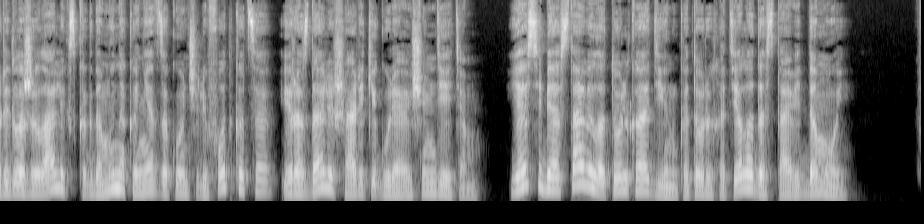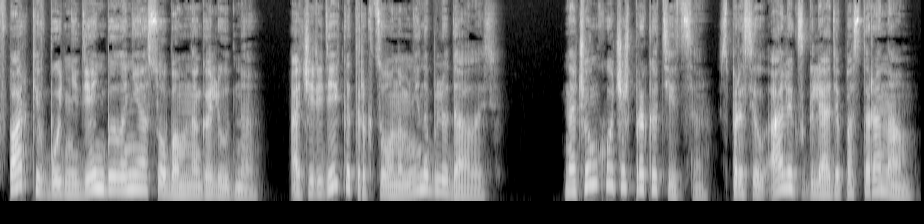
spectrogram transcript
предложил Алекс, когда мы наконец закончили фоткаться и раздали шарики гуляющим детям. Я себе оставила только один, который хотела доставить домой. В парке в будний день было не особо многолюдно. Очередей к аттракционам не наблюдалось. «На чем хочешь прокатиться?» – спросил Алекс, глядя по сторонам.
